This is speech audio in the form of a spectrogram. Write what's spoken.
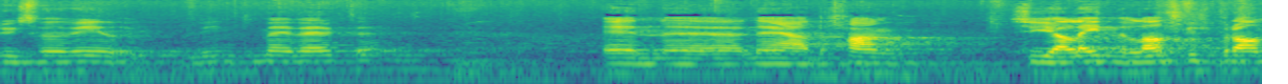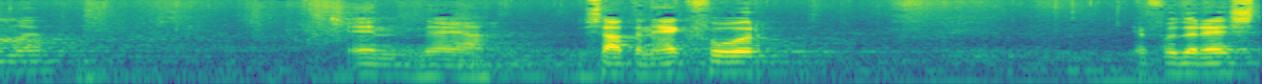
Ruud van Wind mee werkte. En uh, nou ja, de gang zie je alleen de lampjes branden. En nou ja, er staat een hek voor. En voor de rest.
